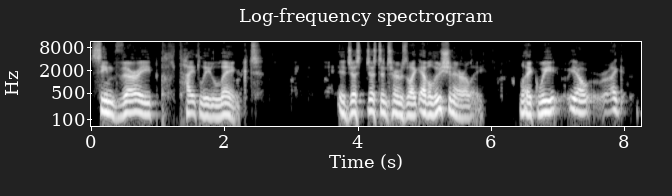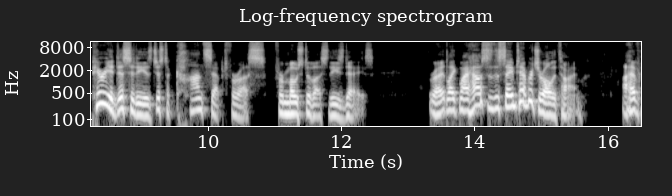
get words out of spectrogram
seem very tightly linked. It just just in terms of like evolutionarily, like we you know like periodicity is just a concept for us for most of us these days, right? Like my house is the same temperature all the time. I have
